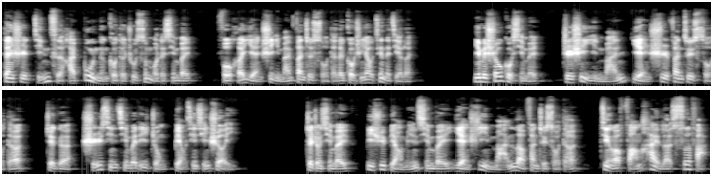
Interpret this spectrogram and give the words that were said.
但是，仅此还不能够得出孙某的行为符合掩饰隐瞒犯罪所得的构成要件的结论，因为收购行为只是隐瞒掩饰犯罪所得这个实行行为的一种表现形式而已。这种行为必须表明行为掩饰隐瞒了犯罪所得，进而妨害了司法，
